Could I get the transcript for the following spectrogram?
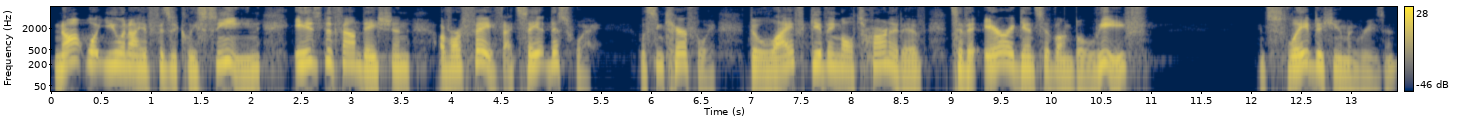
not what you and I have physically seen, is the foundation of our faith. I'd say it this way. Listen carefully. The life giving alternative to the arrogance of unbelief, enslaved to human reason,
